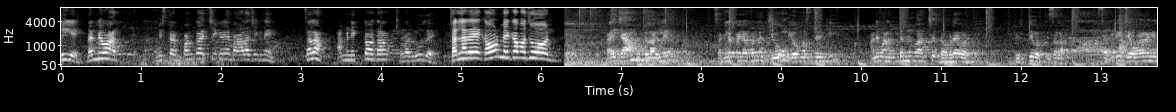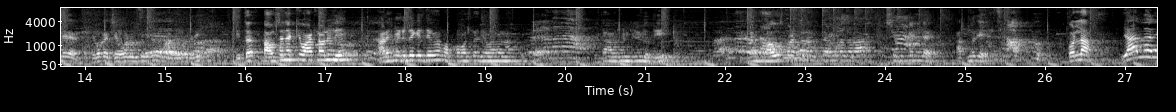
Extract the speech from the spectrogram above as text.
ठीक आहे धन्यवाद. मिस्टर पंकज चिकणे बाळा चिकणे चला आम्ही निघतो आता. थोडा लूज आहे. चलणार रे काऊन मेकअप अजून? काही जाम भूक लागले. सगळे पहिले आपण जेवून घेऊ मस्त की आणि मग नंतर मी आजच्या दौऱ्यावरती फिरतीवरती चला. सगळी जेवायला गेले हे बघा जेवण आमचं इथं आहे पावसाने नक्की वाट लावलेली आहे. अरेंजमेंट इथे केली तेव्हा पप्पा बसला जेवायला. ना इथं अरेंजमेंट केलेली होती. पाऊस पडतो ना त्यामुळे जरा शिफ्ट केलेलं आहे. आतमध्ये. बोलला. नाही.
